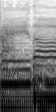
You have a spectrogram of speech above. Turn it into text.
say that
